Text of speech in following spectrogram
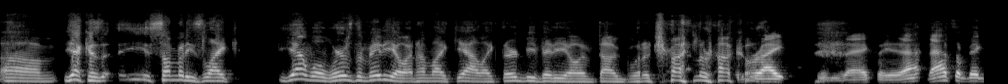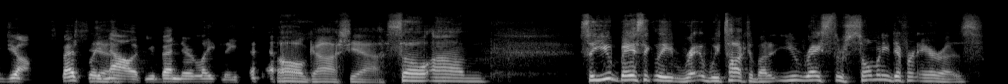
um yeah, because somebody's like, Yeah, well, where's the video? And I'm like, Yeah, like there'd be video if Doug would have tried the LaRocco's. right. Exactly. That that's a big jump, especially Yeah. now if you've been there lately. Oh gosh, yeah. So um so you basically we talked about it. You raced through so many different eras.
